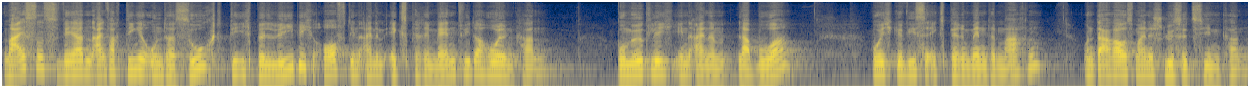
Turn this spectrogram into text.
Meistens werden einfach Dinge untersucht, die ich beliebig oft in einem Experiment wiederholen kann. Womöglich in einem Labor, wo ich gewisse Experimente mache und daraus meine Schlüsse ziehen kann.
